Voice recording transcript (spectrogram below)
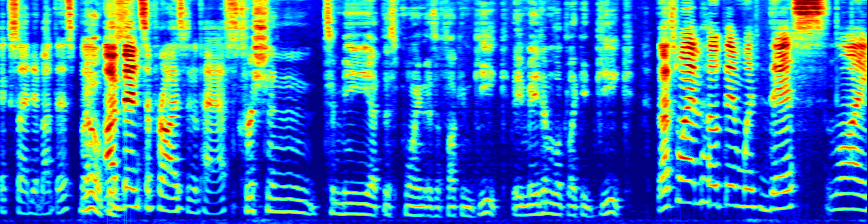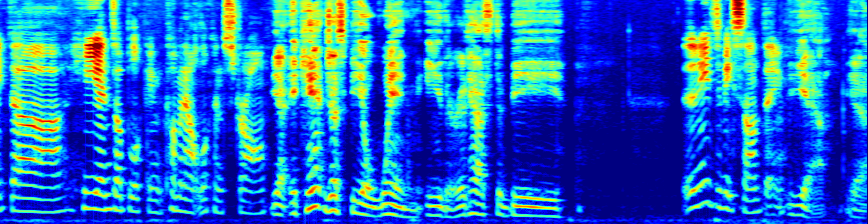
excited about this, but No, I've been surprised in the past. Christian, to me, at this point, is a fucking geek. They made him look like a geek. That's why I'm hoping with this, like, uh, he ends up looking coming out looking strong. Yeah, it can't just be a win either. It has to be. It needs to be something. Yeah, yeah.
